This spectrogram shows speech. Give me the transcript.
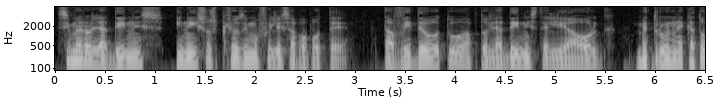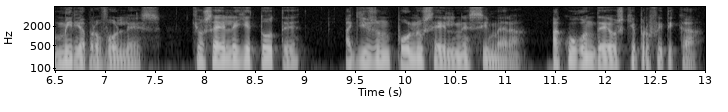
Σήμερα ο Λιαντίνης είναι ίσως πιο δημοφιλής από ποτέ. Τα βίντεο του από το liandinis.org μετρούν εκατομμύρια προβολές και όσα έλεγε τότε αγγίζουν πολλούς Έλληνες σήμερα. Ακούγονται έως και προφητικά.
